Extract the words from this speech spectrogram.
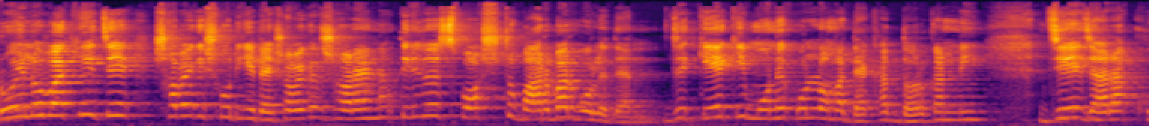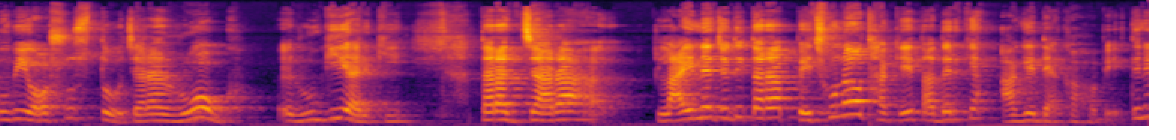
রইল বাকি যে সবাইকে সরিয়ে দেয়, সবাইকে তো সরায় না। তিনি তো স্পষ্ট বারবার বলে দেন যে কে কি মনে করল আমার দেখার দরকার নেই। যে যারা খুবই অসুস্থ, যারা রোগ রুগী আর কি, তারা যারা লাইনে যদি তারা পেছনেও থাকে, তাদেরকে আগে দেখা হবে। তিনি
